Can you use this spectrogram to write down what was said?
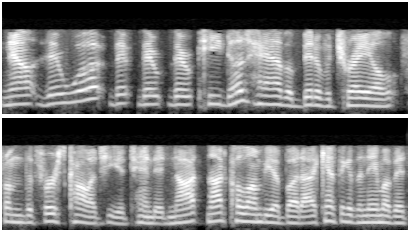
Now there were there there there he does have a bit of a trail from the first college he attended, not not Columbia, but I can't think of the name of it,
